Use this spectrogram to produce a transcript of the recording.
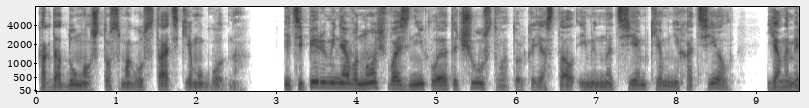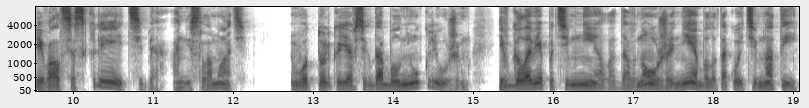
когда думал, что смогу стать кем угодно. И теперь у меня вновь возникло это чувство, только я стал именно тем, кем не хотел. Я намеревался склеить тебя, а не сломать. Вот только я всегда был неуклюжим — и в голове потемнело, давно уже не было такой темноты,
